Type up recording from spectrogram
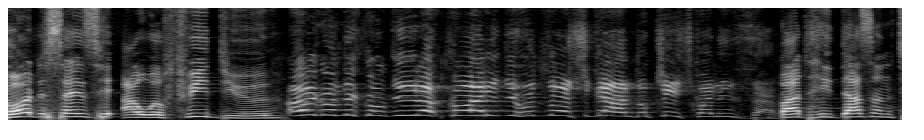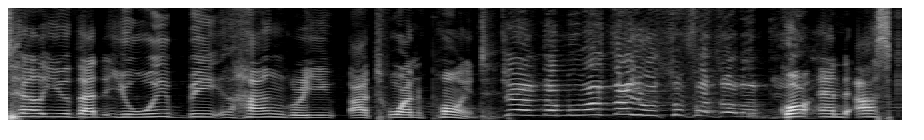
God says, I will feed you, ariko ndikubwira ko hari igihe uzoshika ahantu ukicwa n'inzara but He doesn't tell you that you will be hungry at one point. genda mubaze yusufu azobabwira Go and ask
